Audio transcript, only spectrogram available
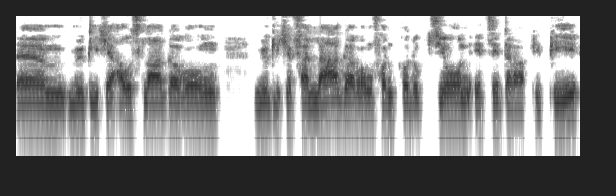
ähm, mögliche Auslagerung, mögliche Verlagerung von Produktion etc. pp.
